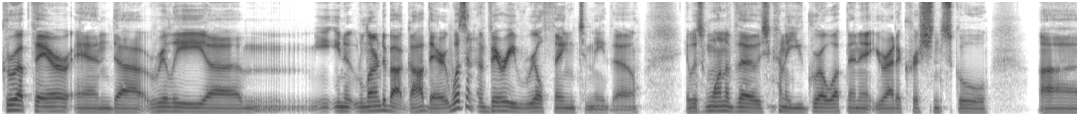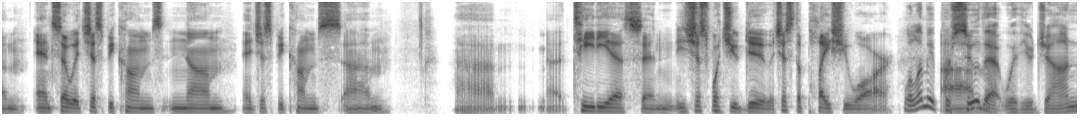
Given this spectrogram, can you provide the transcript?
grew up there and uh, really um, you know learned about God there. It wasn't a very real thing to me though. It was one of those kind of you grow up in it. You're at a Christian school. Um, and so it just becomes numb. It just becomes um, um, uh, tedious, and it's just what you do. It's just the place you are. Well, let me pursue um, that with you, John.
